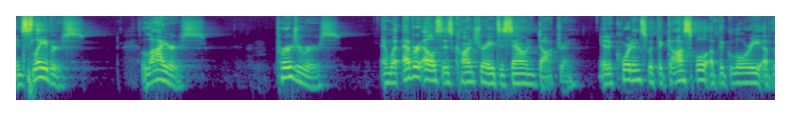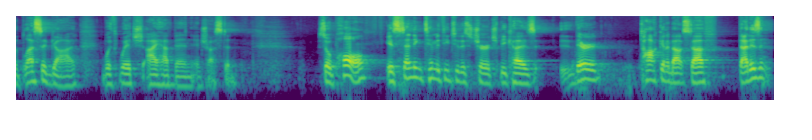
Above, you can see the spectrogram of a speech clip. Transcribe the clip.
enslavers, liars, perjurers, and whatever else is contrary to sound doctrine, in accordance with the gospel of the glory of the blessed God with which I have been entrusted. So, Paul is sending Timothy to this church because they're talking about stuff that isn't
